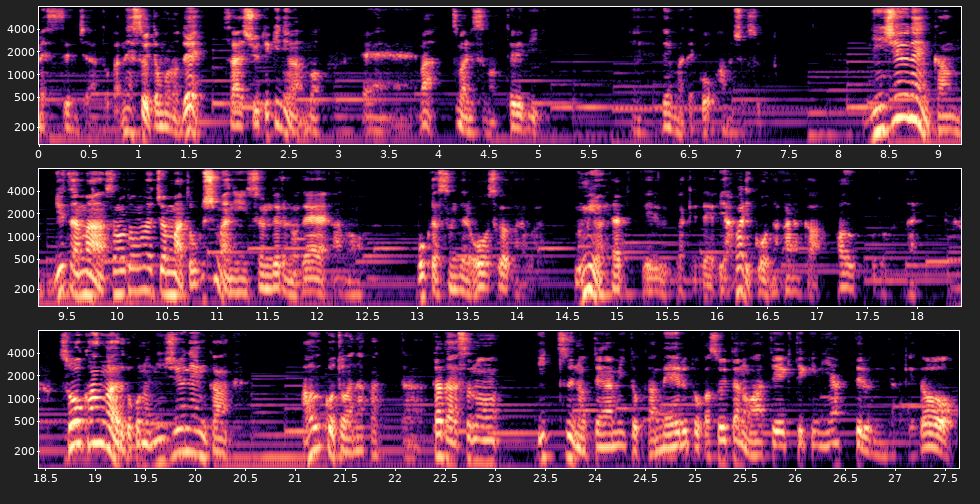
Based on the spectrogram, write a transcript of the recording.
メッセンジャーとかね、そういったもので、最終的にはもう、えー、まあ、つまりそのテレビ、え、電話でこうお話をすると。20年間、実はまあ、その友達はまあ、徳島に住んでるので、あの、僕が住んでる大阪からは海を隔てているわけで、やはりこう、なかなか会うこと。そう考えると、この20年間、会うことはなかった。ただ、その、一通の手紙とかメールとかそういったのは定期的にやってるんだけど、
